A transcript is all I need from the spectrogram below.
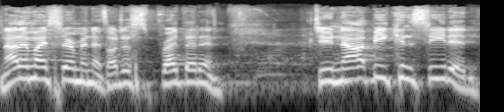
not in my sermon notes. I'll just write that in. Do not be conceited.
